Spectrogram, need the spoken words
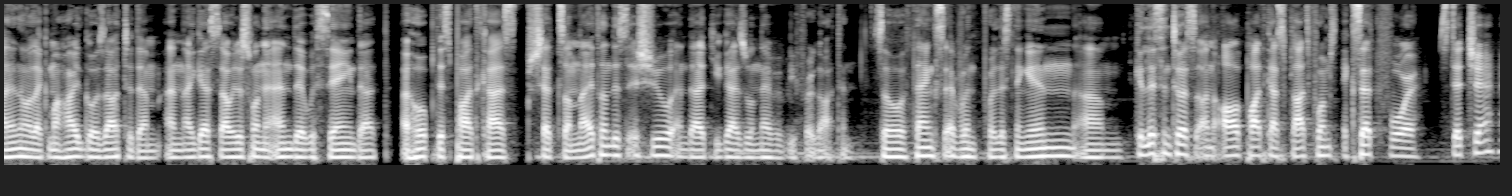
I don't know, like my heart goes out to them. And I guess I just want to end it with saying that I hope this podcast shed some light on this issue and that you guys will never be forgotten. So thanks everyone for listening in. Um, you can listen to us on all podcast platforms except for Stitcher.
